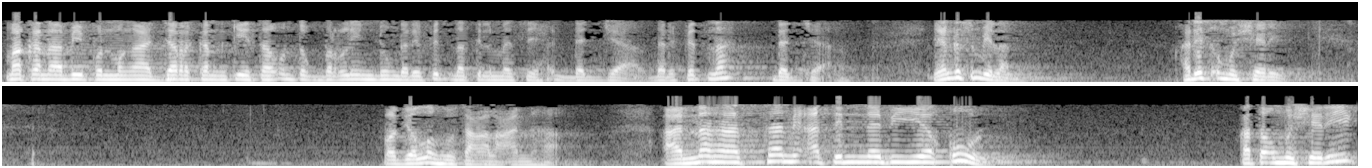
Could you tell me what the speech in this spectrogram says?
Maka Nabi pun mengajarkan kita untuk berlindung dari fitnah Masih Dajjal, dari fitnah Dajjal. Yang kesembilan, hadis Ummu Syarik radhiyallahu taala anha, annaha sami'atin nabiy yaqul. Kata Ummu Syirik,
